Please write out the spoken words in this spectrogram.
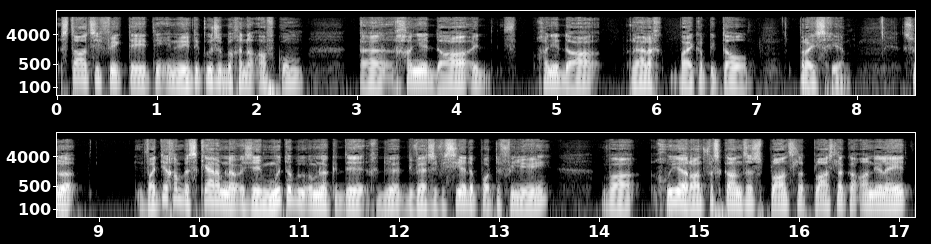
staatseffekte het nie en rentekoerse begin afkom, uh gaan jy daar uit gaan jy daar regtig baie kapitaal prys gee. So wat jy gaan beskerm nou is jy moet op die oomblik 'n diversifiseerde portefeulje hê waar goeie randverskansers plaaslike plaaslike aandele het.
